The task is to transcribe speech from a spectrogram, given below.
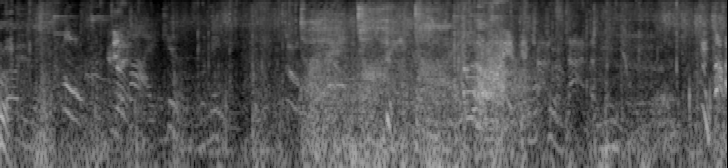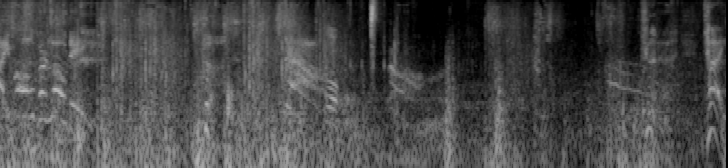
I'm overloading. 哦，Time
